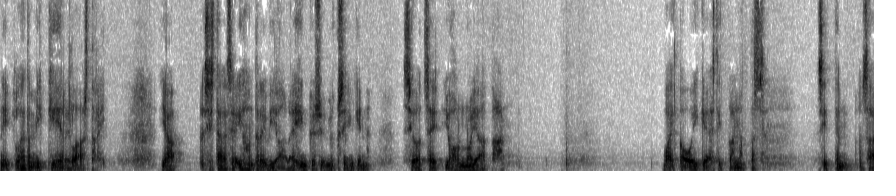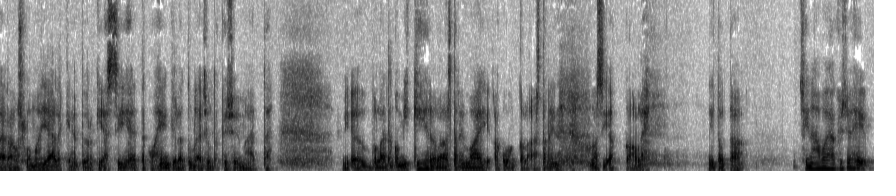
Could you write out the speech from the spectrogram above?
niin laita mikkihiirilaastari. Ja siis tällaisia ihan triviaaleihin kysymyksiinkin se on se, johon nojataan. Vaikka oikeasti kannattaisi sitten sairausloman jälkeen pyrkiä siihen, että kun henkilö tulee sinulta kysymään, että laitanko mikki vai akuankkalaastarin asiakkaalle, niin tota, siinähän voi kysyä, hei,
